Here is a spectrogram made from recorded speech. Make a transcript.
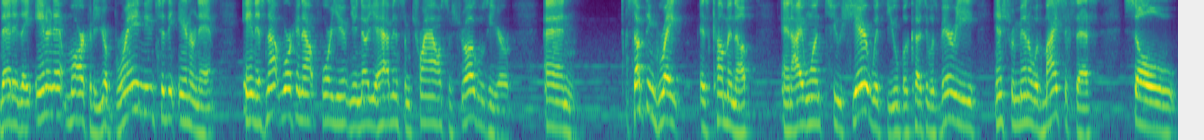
that is a internet marketer. You're brand new to the internet and it's not working out for you. You know, you're having some trials, some struggles here, and something great is coming up. And I want to share with you because it was very instrumental with my success. So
